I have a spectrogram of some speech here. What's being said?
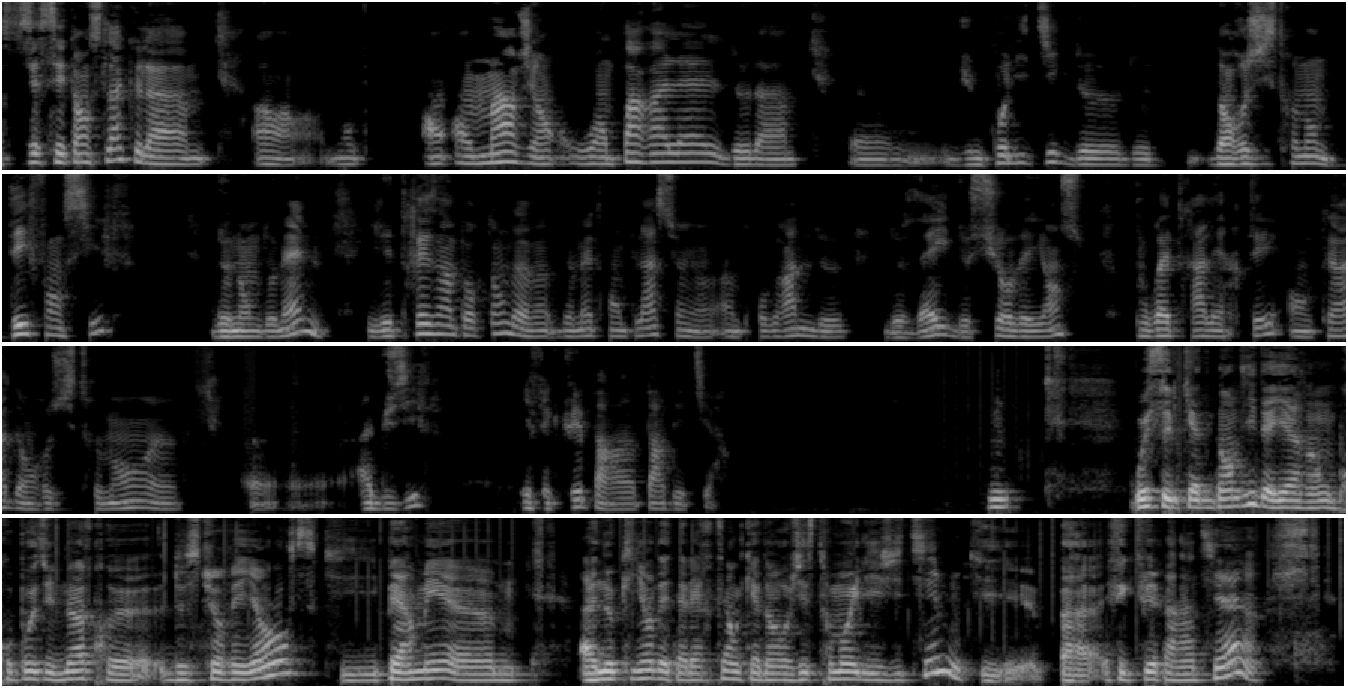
C'est en cela que la, en, en, marge ou en parallèle de la d'une politique de d'enregistrement défensif, de nom de domaine, il est très important de, mettre en place un, programme de, veille, de surveillance pour être alerté en cas d'enregistrement euh, euh, abusif effectué par, par des tiers. Mmh. Oui, c'est le cas de Gandhi d'ailleurs. Hein. On propose une offre euh, de surveillance qui permet à nos clients d'être alertés en cas d'enregistrement illégitime, qui par, effectué par un tiers.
